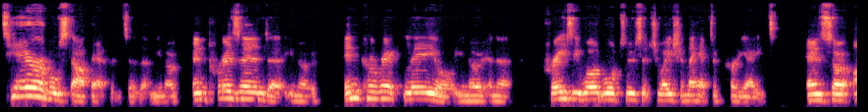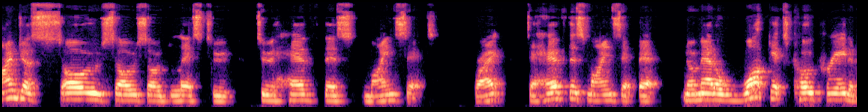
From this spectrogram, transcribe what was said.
terrible stuff happen to them, you know, imprisoned, uh, you know, incorrectly or, you know, in a crazy World War II situation they had to create. And so I'm just so, so, so blessed to to have this mindset, right? To have this mindset that no matter what gets co-created,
